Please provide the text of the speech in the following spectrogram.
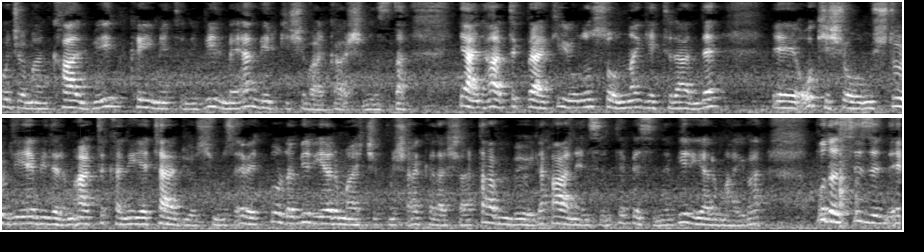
Kocaman kalbin kıymetini bilmeyen bir kişi var karşınızda. Yani artık belki yolun sonuna getiren de e, o kişi olmuştur diyebilirim. Artık hani yeter diyorsunuz. Evet burada bir yarım ay çıkmış arkadaşlar. Tam böyle hanenizin tepesinde bir yarım ay var. Bu da sizin e,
